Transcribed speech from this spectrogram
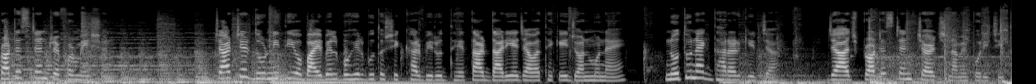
প্রটেস্ট্যান্ট রেফরমেশন। চার্চের দুর্নীতি ও বাইবেল বহির্ভূত শিক্ষার বিরুদ্ধে তার দাঁড়িয়ে যাওয়া থেকেই জন্ম নেয় নতুন এক ধারার গির্জা, যা আজ প্রটেস্ট্যান্ট চার্চ নামে পরিচিত।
